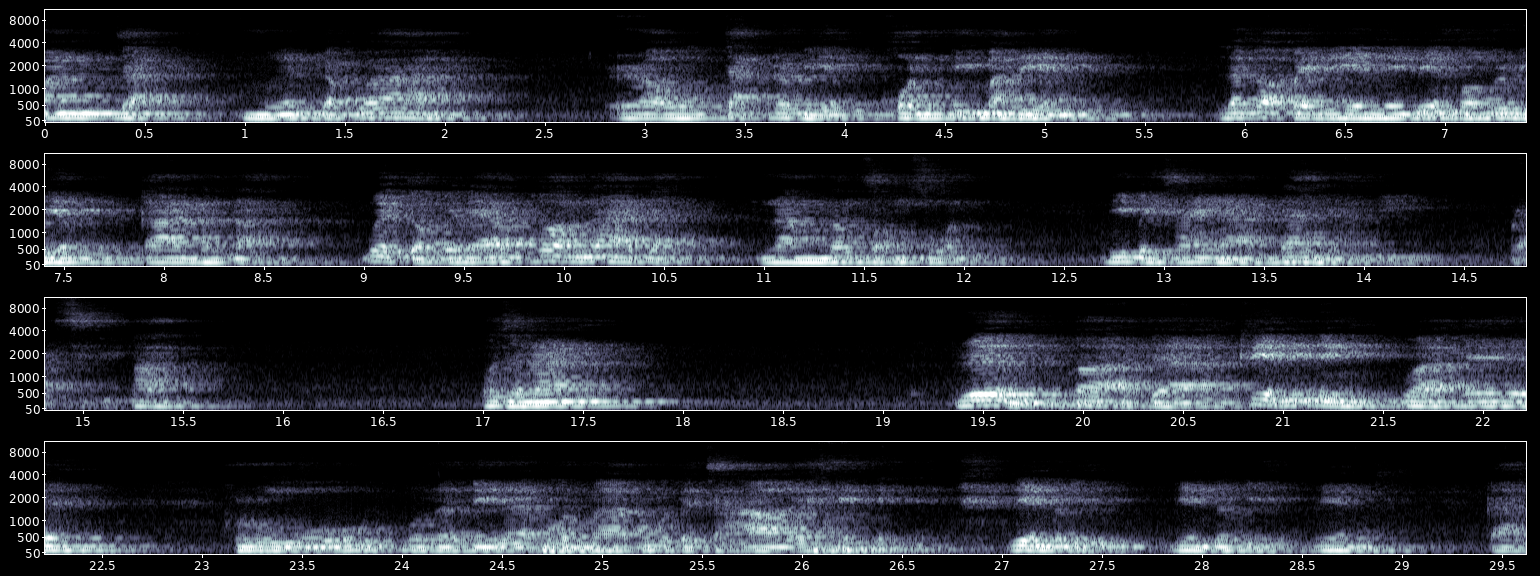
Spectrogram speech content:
มันจะเหมือนกับว่าเราจัดระเบียบคนที่มาเรียน แล้วก็ไปเรียนในเรื่องของระเบียบการต่างๆ เมื่อจบไปแล้วก็น่าจะนำทั้งสองส่วน นี้ไปใช้งานได้อย่างมีประสิทธิภาพ เพราะฉะนั้น เริ่มก็อาจจะเครียดนิดนึงว่าเออครูหมูบนตีนาพลมาพูดแต่เช้าเลย เรียนระเบียบเรียนระเบียบเรื่องการ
